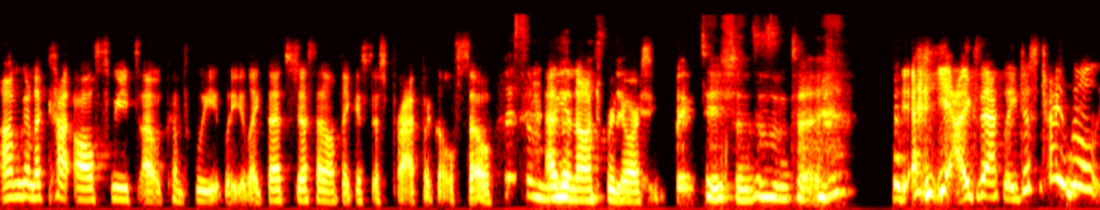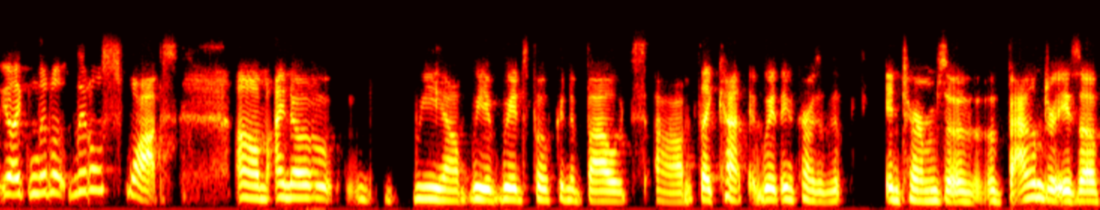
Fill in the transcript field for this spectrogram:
i'm gonna cut all sweets out completely. Like that's just i don't think it's just practical. So as an entrepreneur expectations isn't it yeah yeah exactly. Just try little like little little swaps. Um i know we um we we had spoken about um like kind of with in terms of in terms of, of boundaries of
